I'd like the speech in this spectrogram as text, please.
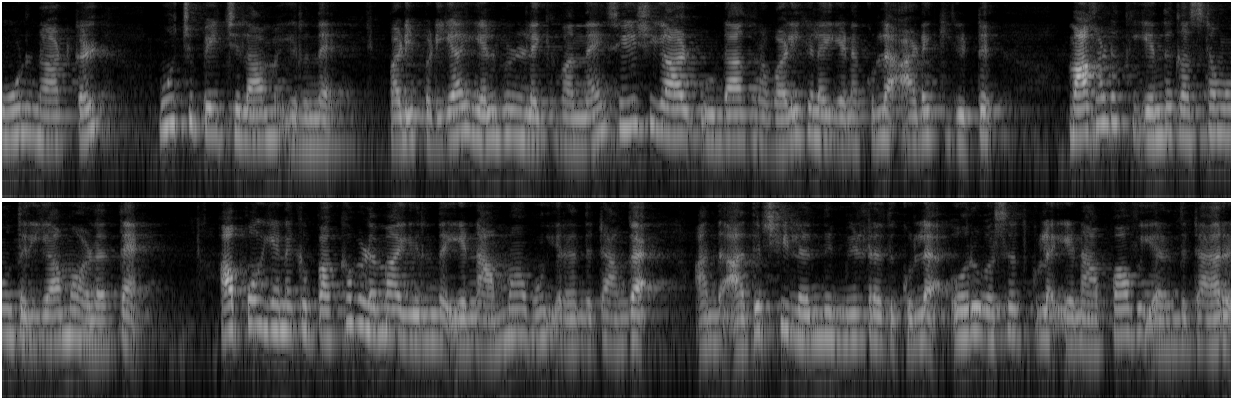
மூணு நாட்கள் மூச்சு பேச்சு இல்லாம இருந்தேன். படிப்படியா இயல்பு நிலைக்கு வந்தேன். சிகிச்சையால் உண்டாகிற வழிகளை எனக்குள்ள அடக்கிக்கிட்டு மகளுக்கு எந்த கஷ்டமும் தெரியாம வளர்த்தேன். அப்போ எனக்கு பக்கபலமா இருந்த என் அம்மாவும் இறந்துட்டாங்க. அந்த அதிர்ச்சியில இருந்து மீள்றதுக்குள்ள ஒரு வருஷத்துக்குள்ள என் அப்பாவும் இறந்துட்டாரு.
